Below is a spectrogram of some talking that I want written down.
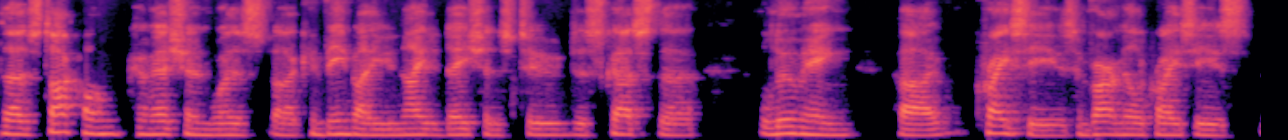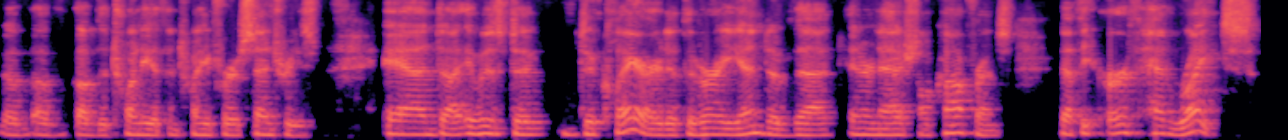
the Stockholm Commission was uh, convened by the United Nations to discuss the looming uh, crises, environmental crises of, of, of the 20th and 21st centuries. And uh, it was de- declared at the very end of that international conference that the Earth had rights.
